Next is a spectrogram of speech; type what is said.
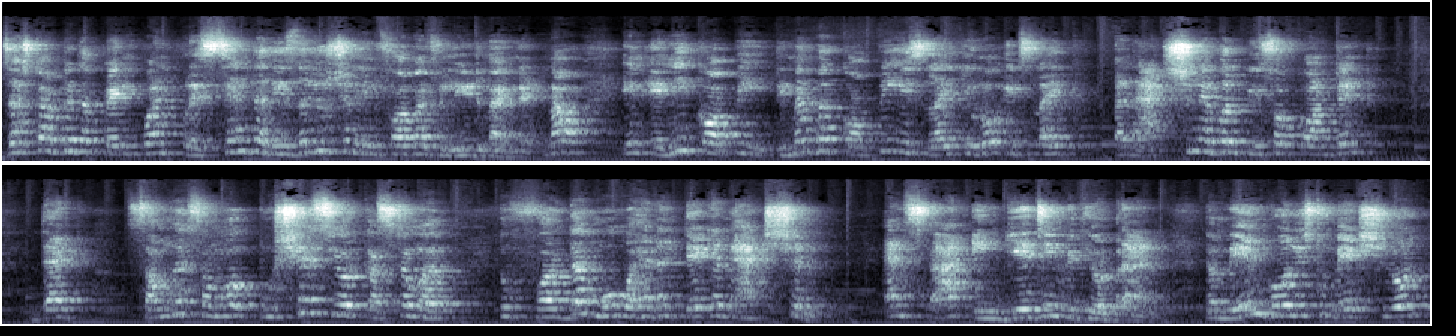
Just after the pain point, present the resolution in form of a lead magnet. Now, in any copy, remember copy is like, you know, it's like an actionable piece of content that somewhere somehow pushes your customer to further move ahead and take an action and start engaging with your brand. The main goal is to make sure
